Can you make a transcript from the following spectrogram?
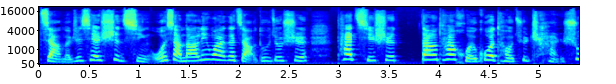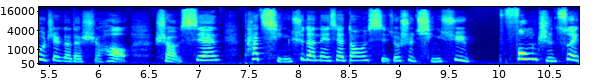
讲的这些事情，我想到另外一个角度，就是她其实当她回过头去阐述这个的时候，首先她情绪的那些东西，就是情绪。峰值最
